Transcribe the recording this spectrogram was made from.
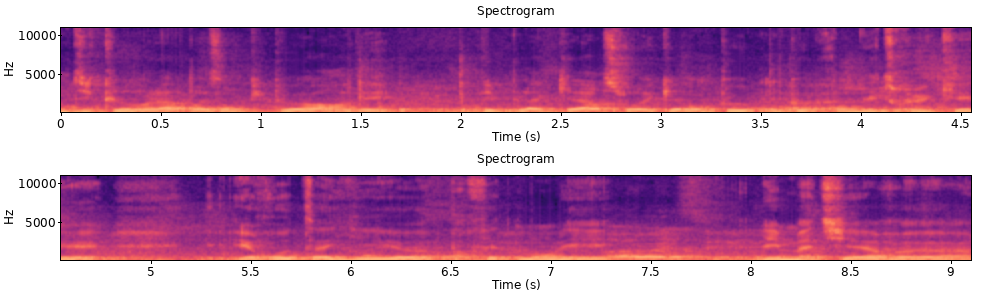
dit que voilà, par exemple, il peut y avoir des, placards sur lesquels on peut, on prendre des trucs et, retailler euh, parfaitement les, matières, euh,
